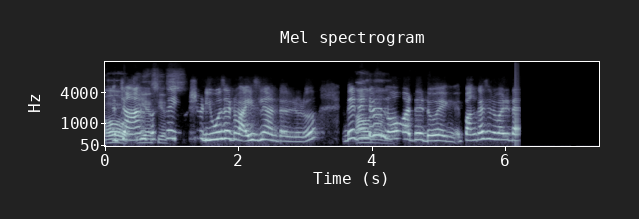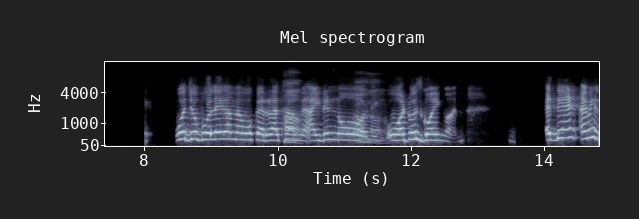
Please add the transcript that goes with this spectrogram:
Oh ఛాన్స్ yes, వస్తే yes. యూ షుడ్ యూజ్ ఇట్ వైజ్లీ అంటారు చూడు దే డెంట్ అవునవును. even know what they're doing पंकज त्रिपाठी type- वो जो बोलेगा मैं वो कर रहा था हाँ. मैं आई didn't know అవునవును. like what was going on at the end I mean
